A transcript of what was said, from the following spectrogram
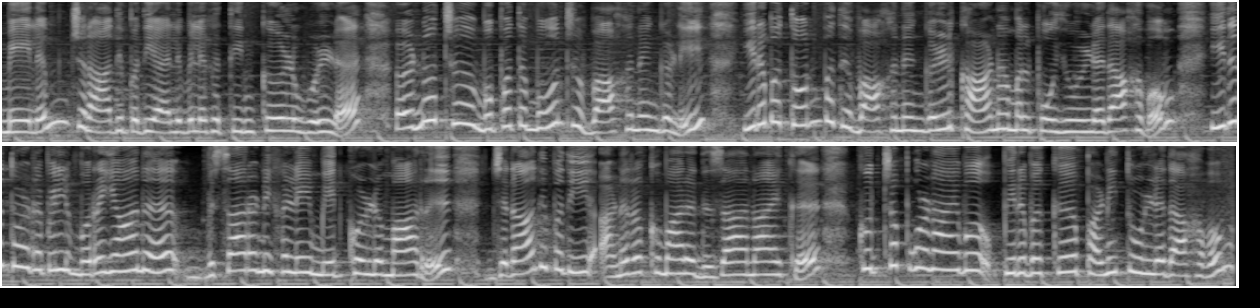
மேலும் ஜனாதிபதி அலுவலக அலுவலகத்தின் கீழ் உள்ள எண்ணூற்று முப்பத்து மூன்று வாகனங்களில் இருபத்தொன்பது வாகனங்கள் காணாமல் போயுள்ளதாகவும் இது தொடர்பில் முறையான விசாரணைகளை மேற்கொள்ளுமாறு ஜனாதிபதி அனுரகுமார திசாநாயக்கு குற்றப்புலனாய்வு பிரிவுக்கு பணித்துள்ளதாகவும்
